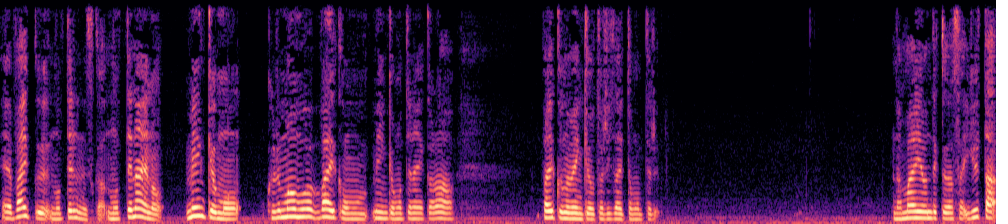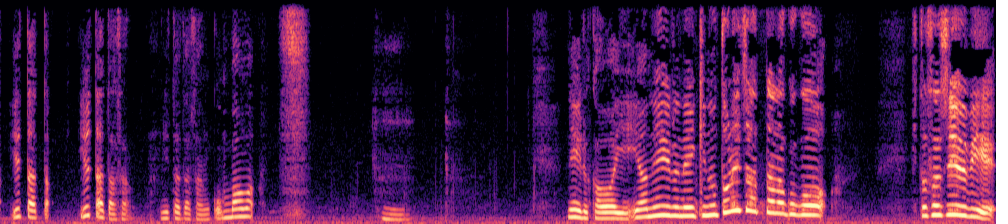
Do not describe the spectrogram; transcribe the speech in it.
え、バイク乗ってるんですか？乗ってないの。免許も、車もバイクも免許持ってないから、バイクの免許を取りたいと思ってる。名前呼んでください。ゆた、ゆたた、ゆたたさん。ゆたたさん、こんばんは。うん。ネイルかわいい。いや、ネイルね、昨日取れちゃったな、ここ。人差し指。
